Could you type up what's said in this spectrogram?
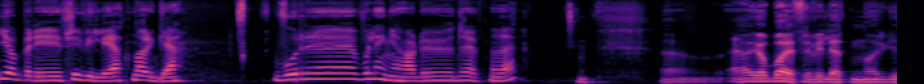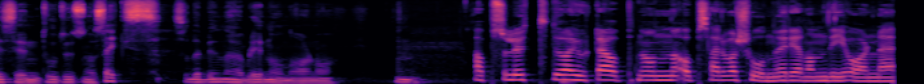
jobber i Frivillighet Norge. Hvor, hvor lenge har du drevet med det? Jeg har jobba i Frivilligheten Norge siden 2006, så det begynner å bli noen år nå. Mm. Absolutt. Du har gjort deg opp noen observasjoner gjennom de årene,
